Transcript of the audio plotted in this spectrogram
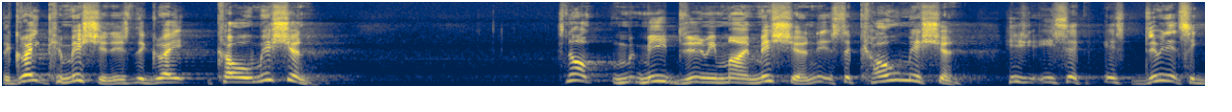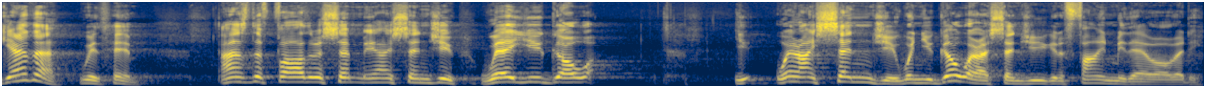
The Great Commission is the Great Commission. It's not me doing my mission, it's the co-mission. He, he's, he's doing it together with him. As the Father has sent me, I send you. Where you go, you, where I send you, when you go where I send you, you're going to find me there already.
